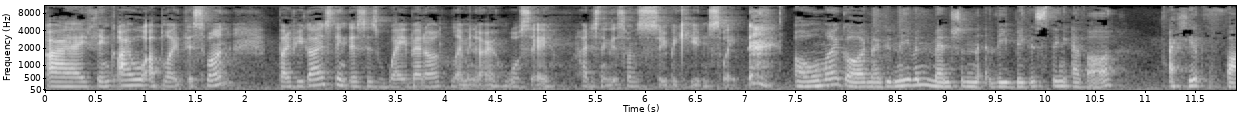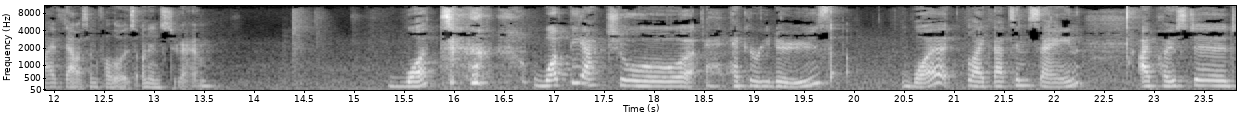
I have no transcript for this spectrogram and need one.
I think I will upload this one. But if you guys think this is way better, let me know. We'll see. I just think this one's super cute and sweet. oh my god, and I didn't even mention the biggest thing ever. I hit 5,000 followers on Instagram. What? what the actual heckery doos? What? Like, that's insane. I posted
